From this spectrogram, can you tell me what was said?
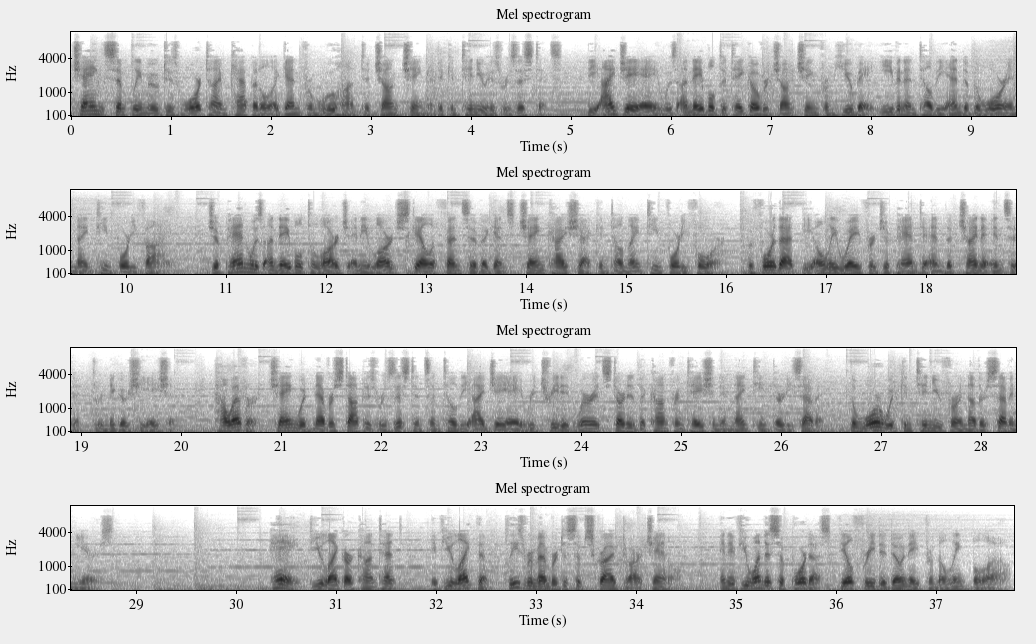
Chiang simply moved his wartime capital again from Wuhan to Chongqing and to continue his resistance. The IJA was unable to take over Chongqing from Hubei even until the end of the war in 1945. Japan was unable to launch any large-scale offensive against Chiang Kai-shek until 1944. Before that the only way for Japan to end the China incident through negotiation. However, Chiang would never stop his resistance until the IJA retreated where it started the confrontation in 1937. The war would continue for another seven years. Hey, do you like our content? If you like them, please remember to subscribe to our channel. And if you want to support us, feel free to donate from the link below.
